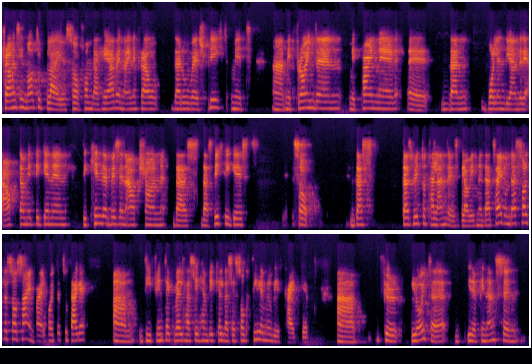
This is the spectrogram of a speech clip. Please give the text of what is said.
Frauen sind Multiplier. So von daher, wenn eine Frau darüber spricht mit äh, mit Freunden, mit Partnern, äh, dann wollen die anderen auch damit beginnen. Die Kinder wissen auch schon, dass das wichtig ist. So, das, das wird total anders, glaube ich, mit der Zeit. Und das sollte so sein, weil heutzutage ähm, die Fintech-Welt hat sich entwickelt, dass es so viele Möglichkeiten gibt, äh, für Leute ihre Finanzen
